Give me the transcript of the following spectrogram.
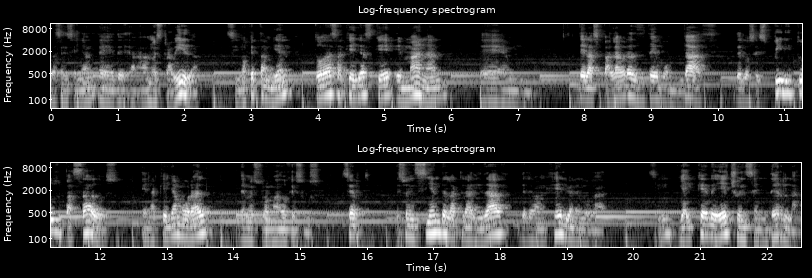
Las enseñanzas eh, a nuestra vida, sino que también todas aquellas que emanan em, de las palabras de bondad, de los espíritus basados en aquella moral de nuestro amado Jesús, ¿cierto? Eso enciende la claridad del Evangelio en el hogar, ¿sí? Y hay que de hecho encenderla,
